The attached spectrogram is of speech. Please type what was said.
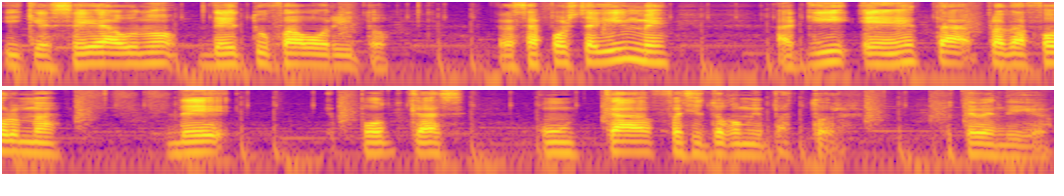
y que sea uno de tus favoritos. Gracias por seguirme aquí en esta plataforma de podcast Un cafecito con mi pastor. Dios te bendiga.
